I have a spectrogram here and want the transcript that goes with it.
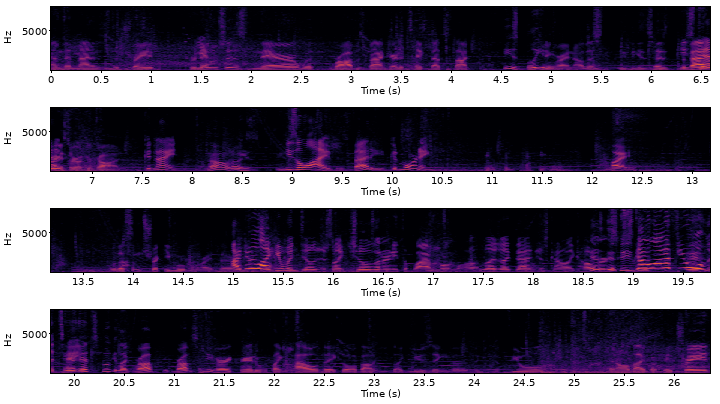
and then manages to trade Yeah. Greninja's Nair with Rob's back here to take that stock. He's bleeding right now. This he's, his the batteries dead. are, are gone. Good night. No, no, he's He's alive. He's fatty. Good morning. All right. so that's some tricky movement right there. I do like it when Dill just like chills underneath the platform uh, ledge like that and just kind of like hovers. it's He's got a lot of fuel in the it- tank. It's spooky. Like Rob, Rob's gonna be very creative with like how they go about like using the, the, the fuel and all that. Okay, trade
